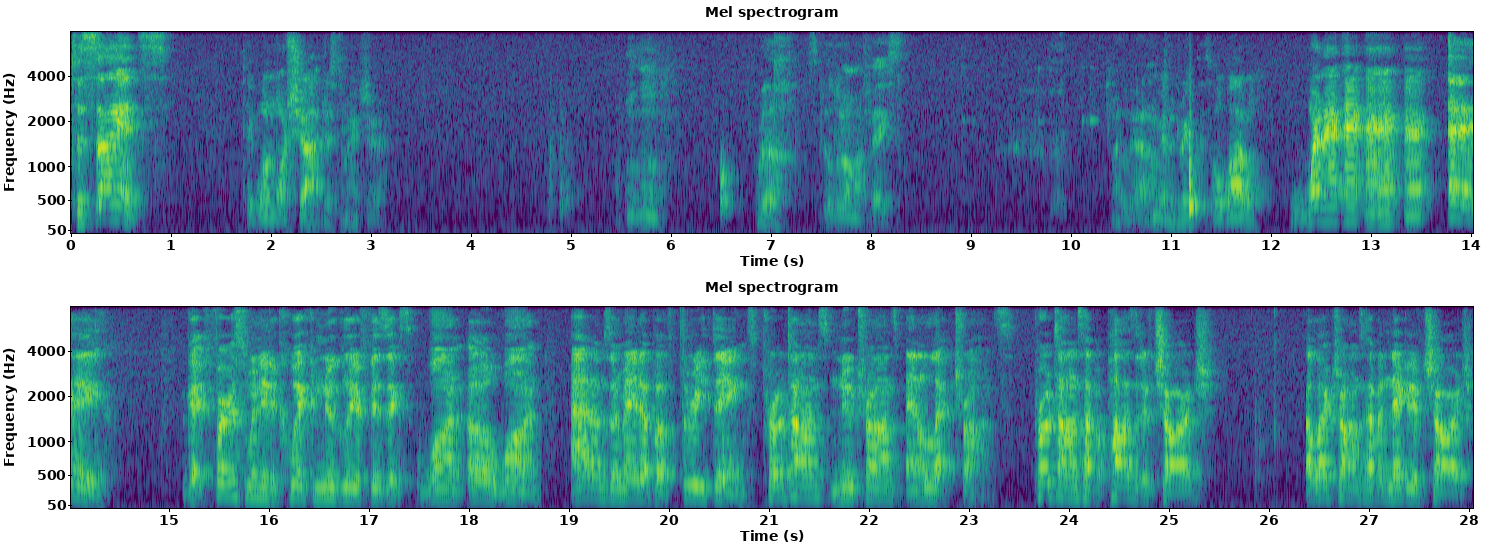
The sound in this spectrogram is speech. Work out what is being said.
To science! Take one more shot just to make sure. Mm-mm. Ugh, spilled it on my face. Oh god, I'm gonna drink this whole bottle. Hey! Okay, first we need a quick nuclear physics 101. Atoms are made up of three things, protons, neutrons, and electrons. Protons have a positive charge, electrons have a negative charge,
